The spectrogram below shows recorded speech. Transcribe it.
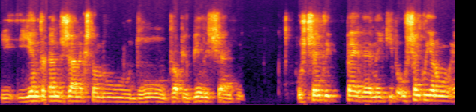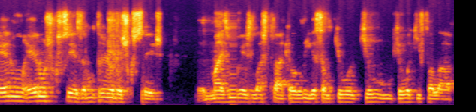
E, e, entrando já na questão do, do próprio Billy Shankly, o Shankly pega na equipa, o Shankly era um, era um, era um escocês, era um treinador escocês, mais uma vez lá está aquela ligação que eu, que eu, que eu aqui falava,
